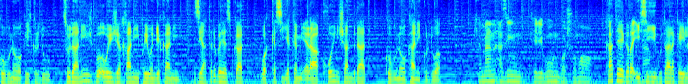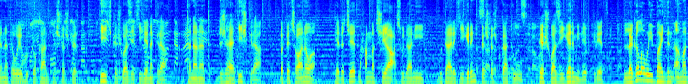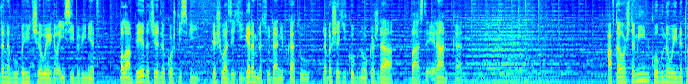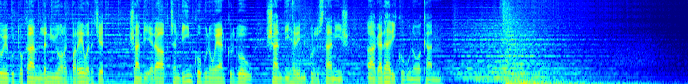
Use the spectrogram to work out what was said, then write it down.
کۆبوونەوەکەی کرد و سوودانیش بۆ ئەوەی ژێرخانی پەیوەندیەکانی زیاتر بەهێز بکات وەک کەسی یەکەمی ئێراق خۆی نیشان بدات کۆبوونەوەکانی کردووە. که من از این تلوون با شما. کاتێک ڕەئیسی گوتارەکەی لە نەتەوە یەکگرتووەکان پێشکەش کرد، هیچ پێشوازییەکی لێ نەکرا، تەنانەت دژایەتیش کرا، بە پێچەوانەوە، پێدەچێت محەممەد شیاع سوودانی گوتارێکی گرنگ پێشکەش بکات و پێشوازیی گەرمی لێ بکرێت. لەگەڵ ئەوەی بایدن ئامادە نەبوو بە هیچ شێوەیەک ڕەئیسی ببینێت، بەڵام پێدەچێت لە کۆشکی سپی پێشوازییەکی گەرم لە سوودانی بکات و لە بەشێکی کۆبوونەوەکەشدا باس لە ئێران بکەن. حەفتا و هەشتەمین کۆبوونەوەی نەتەوەیەکگرتووەکان لە نیویۆڕک بەڕێوەدەچێت، شاندی عێراق چەندین کۆبوونەوەیان کردووە و شاندی هەرێمی کوردستانیش ئاگاداری کۆبوونەوەکان.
